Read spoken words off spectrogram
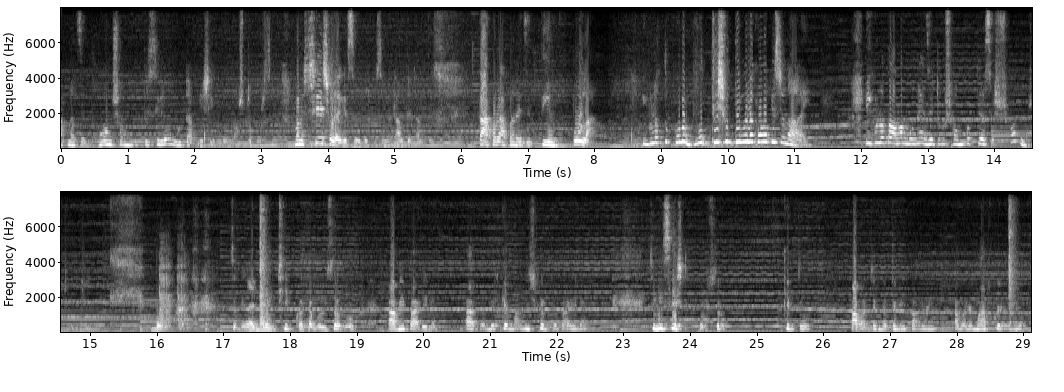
আপনার যে ধন সম্পত্তি ছিল, উল্টা আপনি সেগুলো নষ্ট করছেন। মানে শেষ হয়ে গেছে ওদের পিছনে ঢালতে ঢালতে। তারপরে আপনার এই যে তিন পোলা, এগুলো তো কোনো বুদ্ধি শুদ্ধি বলে কোনো কিছু নাই। এগুলো তো আমার মনে হয় যেটুকু সম্পত্তি আছে, সব নষ্ট তুমি একদম ঠিক কথা বলছো আমি পারি না। আপনাদেরকে মানুষ করতে পারি না। তুমি চেষ্টা করছ কিন্তু আমার জন্য তুমি পারো না। আমার মাফ করে দিয়েছ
